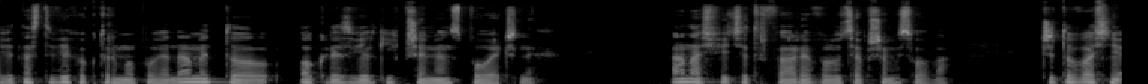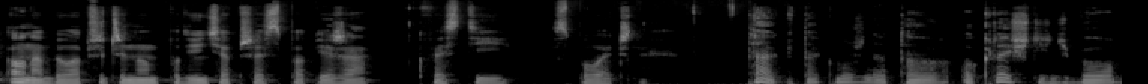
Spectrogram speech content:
XIX wiek, o którym opowiadamy, to okres wielkich przemian społecznych a na świecie trwa rewolucja przemysłowa. Czy to właśnie ona była przyczyną podjęcia przez papieża kwestii społecznych? Tak, tak można to określić, bo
